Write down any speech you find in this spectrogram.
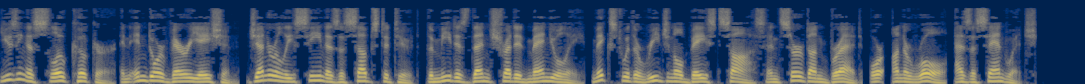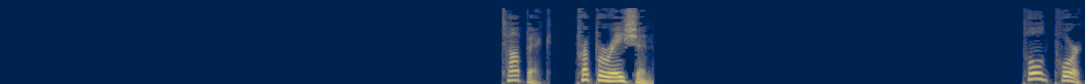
using a slow cooker an indoor variation, generally seen as a substitute. The meat is then shredded manually, mixed with a regional-based sauce and served on bread, or, on a roll, as a sandwich. Topic: Preparation. Pulled pork,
